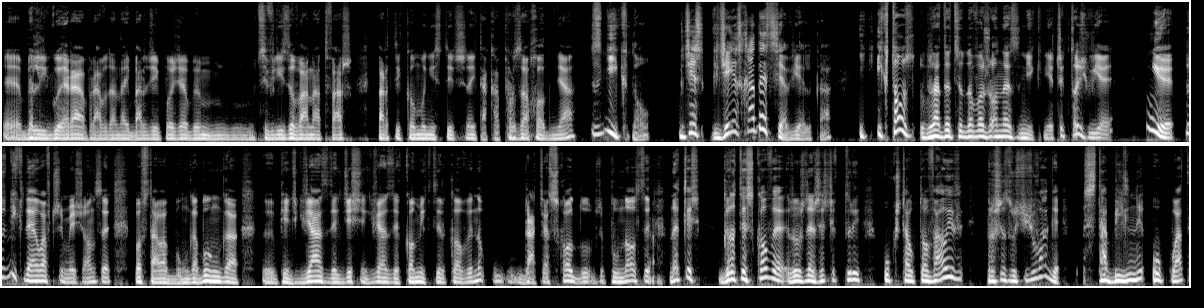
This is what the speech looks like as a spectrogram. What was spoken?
e, Berlinguera, prawda, najbardziej powiedziałbym cywilizowana twarz partii komunistycznej, taka prozachodnia, znikną. Gdzie, gdzie jest Hadecja wielka? I, I kto zadecydował, że ona zniknie? Czy ktoś wie? Nie, zniknęła w trzy miesiące, powstała Bunga Bunga, y, pięć gwiazdek, dziesięć gwiazdek, komik cyrkowy, no bracia wschodu, północy, no jakieś groteskowe różne rzeczy, które ukształtowały, proszę zwrócić uwagę, stabilny układ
